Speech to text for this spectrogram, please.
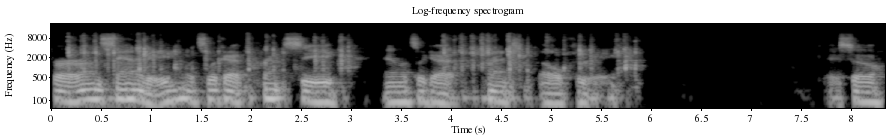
for our own sanity, let's look at print C and let's look at print L3. Okay, so all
